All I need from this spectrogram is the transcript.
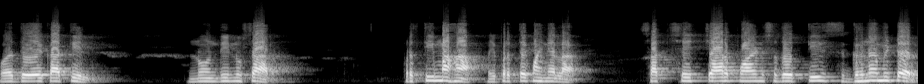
व देयकातील नोंदीनुसार प्रतिमहा म्हणजे प्रत्येक महिन्याला सातशे चार पॉईंट सदोतीस घनमीटर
